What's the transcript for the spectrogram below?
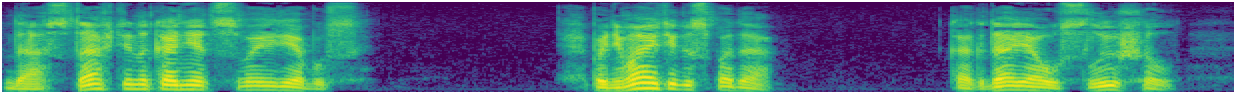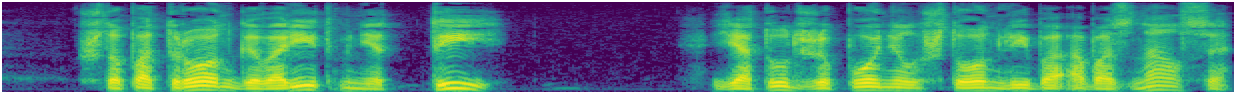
да оставьте, наконец, свои ребусы. Понимаете, господа, когда я услышал, что патрон говорит мне «ты», я тут же понял, что он либо обознался,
